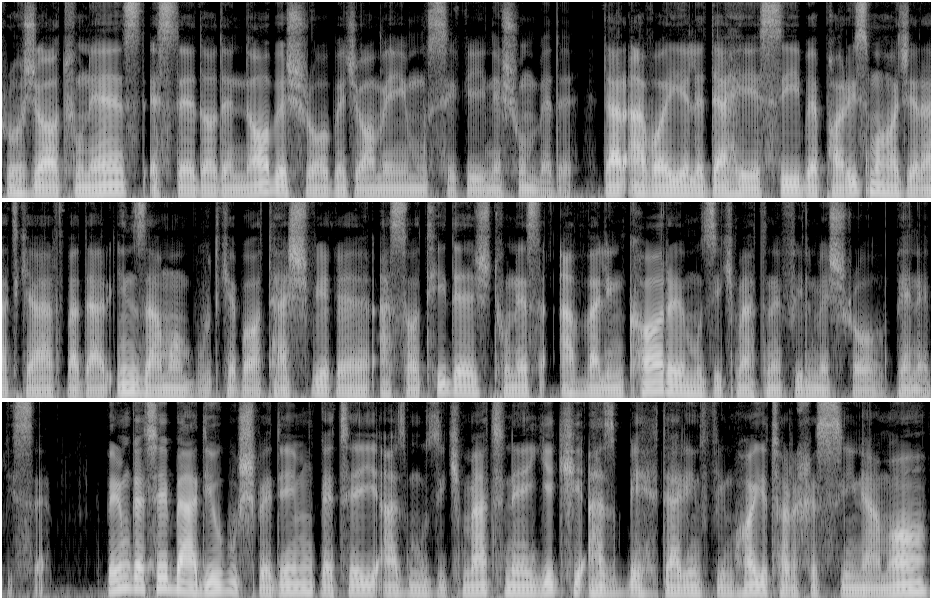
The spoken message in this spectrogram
روژا تونست استعداد نابش رو به جامعه موسیقی نشون بده. در اوایل دهه سی به پاریس مهاجرت کرد و در این زمان بود که با تشویق اساتیدش تونست اولین کار موزیک متن فیلمش رو بنویسه. بریم قطعه بعدی رو گوش بدیم. قطعه از موزیک متن یکی از بهترین فیلم های تاریخ سینما.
